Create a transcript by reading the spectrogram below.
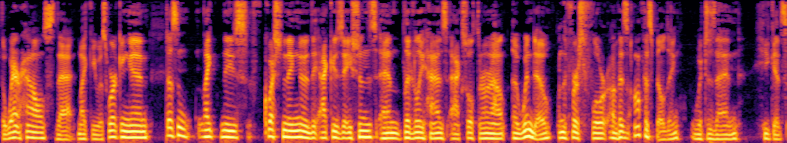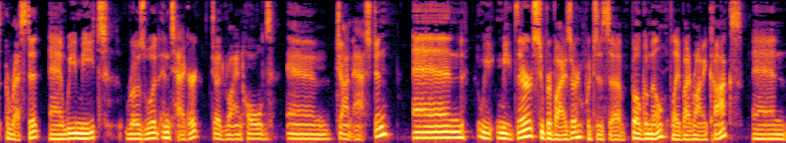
the warehouse that Mikey was working in, doesn't like these questioning or the accusations and literally has Axel thrown out a window on the first floor of his office building, which is then he gets arrested and we meet Rosewood and Taggart, Judge Reinhold and John Ashton. And we meet their supervisor, which is uh, Bogomil, played by Ronny Cox. And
